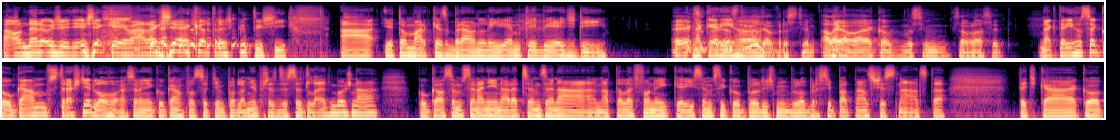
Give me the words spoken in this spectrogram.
a on den už vidím, že kývá, takže jako trošku tuší. A je to Marcus Brownlee, MKBHD. Jak na kterýho, to, viděl prostě, ale na, jo, jako musím souhlasit na kterýho se koukám strašně dlouho. Já se na něj koukám v podstatě podle mě přes 10 let možná. Koukal jsem se na něj na recenze na, na telefony, který jsem si koupil, když mi bylo prostě 15-16 a teďka jako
